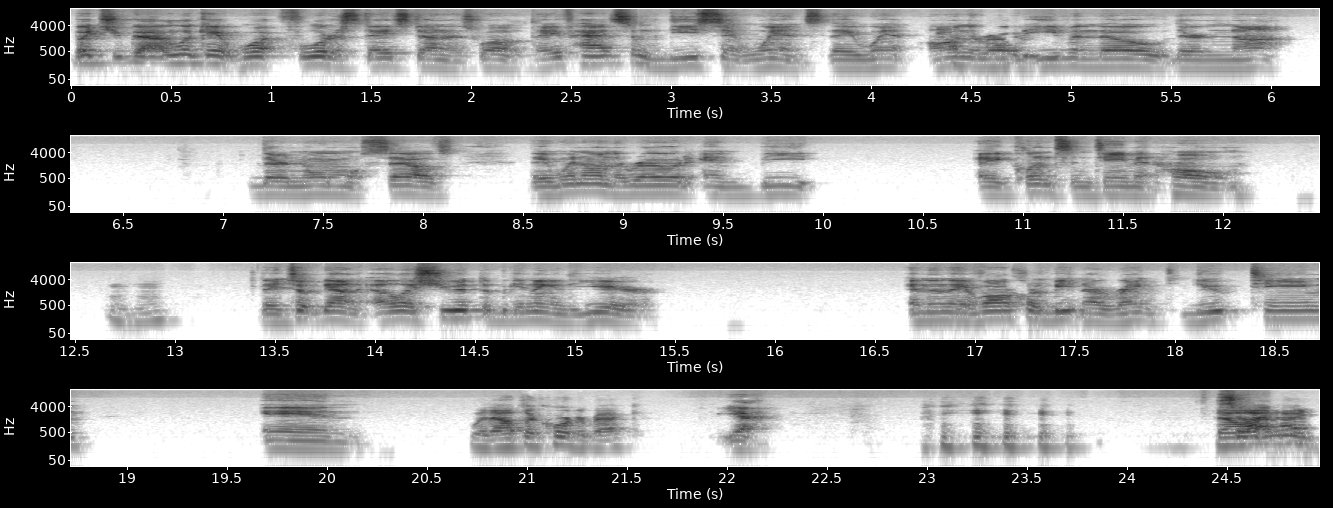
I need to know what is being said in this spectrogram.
But you've got to look at what Florida State's done as well. They've had some decent wins. They went on the road, even though they're not their normal selves. They went on the road and beat a Clemson team at home. Mm-hmm. They took down LSU at the beginning of the year. And then they've also beaten a ranked Duke team and without their quarterback. Yeah. No, so, I,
